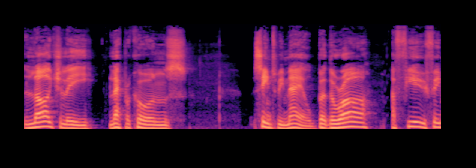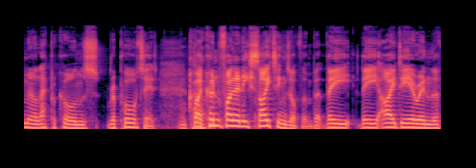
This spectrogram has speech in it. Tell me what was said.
largely leprechauns seem to be male, but there are a few female leprechauns reported. But I couldn't find any sightings of them. But the the idea in the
